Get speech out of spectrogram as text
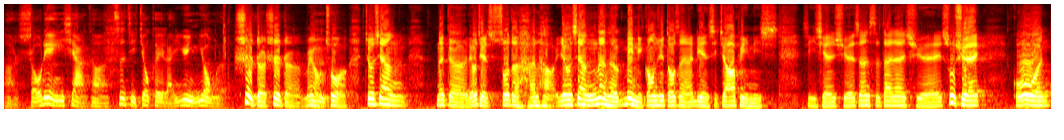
啊，熟练一下啊，自己就可以来运用了。是的，是的，没有错，嗯、就像。那个刘姐说的很好，因为像任何命理工具都是要练习，就好比你以前学生时代在学数学、国文、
